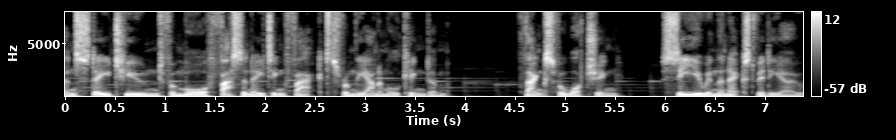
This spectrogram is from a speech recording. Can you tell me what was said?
and stay tuned for more fascinating facts from the animal kingdom. Thanks for watching. See you in the next video.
